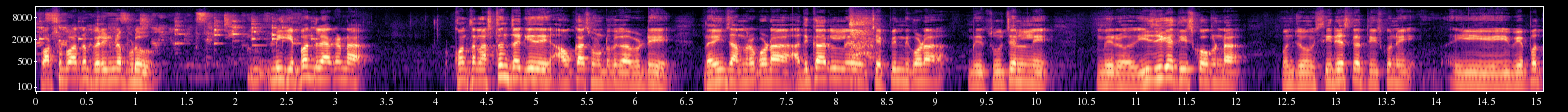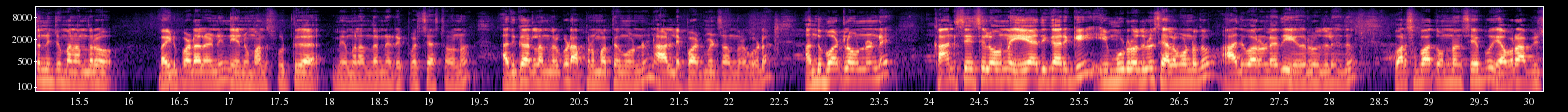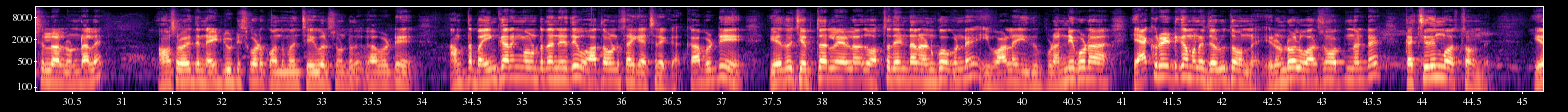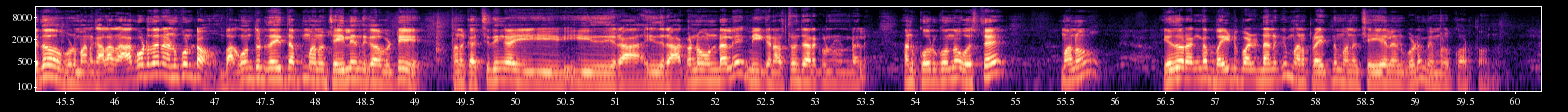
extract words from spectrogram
వర్షపాతం పెరిగినప్పుడు మీకు ఇబ్బంది లేకుండా కొంత నష్టం తగ్గే అవకాశం ఉంటుంది కాబట్టి దయించి అందరూ కూడా అధికారులు చెప్పింది కూడా మీ సూచనల్ని మీరు ఈజీగా తీసుకోకుండా కొంచెం సీరియస్గా తీసుకుని ఈ విపత్తు నుంచి మనందరూ బయటపడాలని నేను మనస్ఫూర్తిగా మిమ్మల్ని అందరినీ రిక్వెస్ట్ చేస్తా ఉన్నాను అధికారులందరూ కూడా అప్రమత్తంగా ఉండండి. ఆల్ డిపార్ట్మెంట్స్ అందరూ కూడా అందుబాటులో ఉండండి. కాన్స్టిట్యున్సీలో ఉన్న ఏ అధికారికి ఈ మూడు రోజులు సెలవు ఉండదు. ఆదివారం లేదు ఏ రోజు లేదు. వర్షపాతం ఉన్నంతసేపు ఎవరు ఆఫీసులో వాళ్ళు ఉండాలి. అవసరమైతే నైట్ డ్యూటీస్ కూడా కొంతమంది చేయవలసి ఉంటుంది. కాబట్టి అంత భయంకరంగా ఉంటుంది అనేది వాతావరణ శాఖ హెచ్చరిక. కాబట్టి ఏదో చెప్తారులే అది వస్తుంది ఏంటని అనుకోకుండా ఇవాళ ఇది ఇప్పుడు అన్నీ కూడా యాక్యురేట్గా మనకు జరుగుతూ ఉన్నాయి. ఈ రెండు రోజులు వర్షం వస్తుందంటే ఖచ్చితంగా వస్తుంది. ఏదో ఇప్పుడు మనకు అలా రాకూడదని అనుకుంటాం. భగవంతుడి దయ తప్ప మనం చేయలేదు కాబట్టి మనం ఖచ్చితంగా ఈ ఇది రా ఇది రాకుండా ఉండాలి. మీకు నష్టం జరగకుండా ఉండాలి అని కోరుకుందాం. వస్తే మనం ఏదో రంగం బయటపడడానికి మన ప్రయత్నం మనం చేయాలని కూడా మిమ్మల్ని కోరుతా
